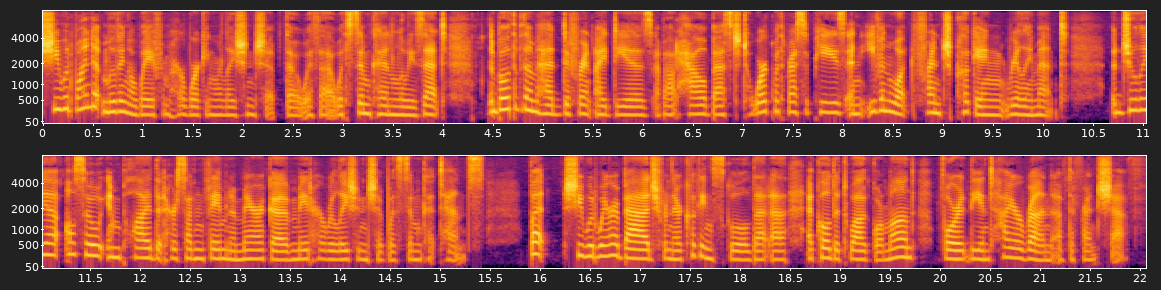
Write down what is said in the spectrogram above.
She would wind up moving away from her working relationship, though, with uh, with Simca and Louisette. Both of them had different ideas about how best to work with recipes and even what French cooking really meant. Julia also implied that her sudden fame in America made her relationship with Simca tense. But she would wear a badge from their cooking school, that uh, École des Trois Gourmandes, for the entire run of The French Chef.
